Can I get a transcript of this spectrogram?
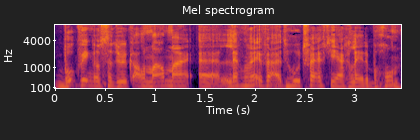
boekwinkels natuurlijk allemaal. Maar uh, leg nog even uit hoe het 15 jaar geleden begon.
